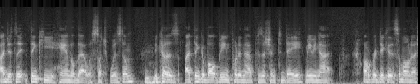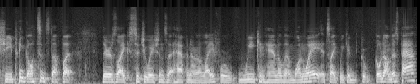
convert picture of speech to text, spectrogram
I just th- think he handled that with such wisdom mm-hmm. because I think about being put in that position today, maybe not a ridiculous amount of sheep and goats and stuff, but there's like situations that happen in our life where we can handle them one way. It's like we could go- go down this path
